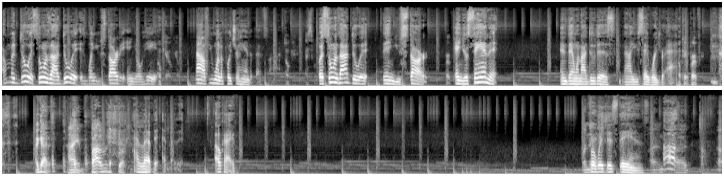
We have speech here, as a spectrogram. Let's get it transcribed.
I'm gonna do it. As soon as I do it is when you start it in your head. Okay, okay, okay. Now, if you want to put your hand up, that's fine. Okay, that's fine. But as soon as I do it, then you start. Perfect. And you're saying it. And then when I do this, now you say where you're at. Okay, perfect. I got it. I am following instructions. I love it. I love it. Okay. For which it stands. uh, uh,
